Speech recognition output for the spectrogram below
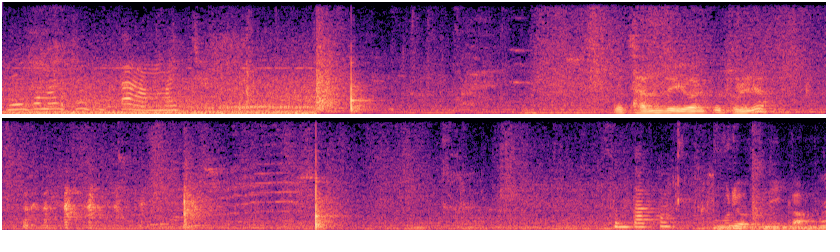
이거만 쳐도 딱안 맞춰. 너 잤는데 이거를 또 돌려? 손 닦아 물이 없으니까. 그거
